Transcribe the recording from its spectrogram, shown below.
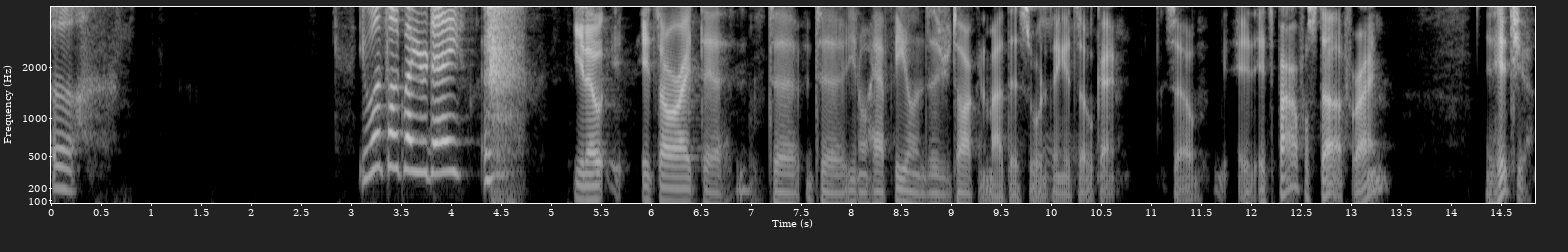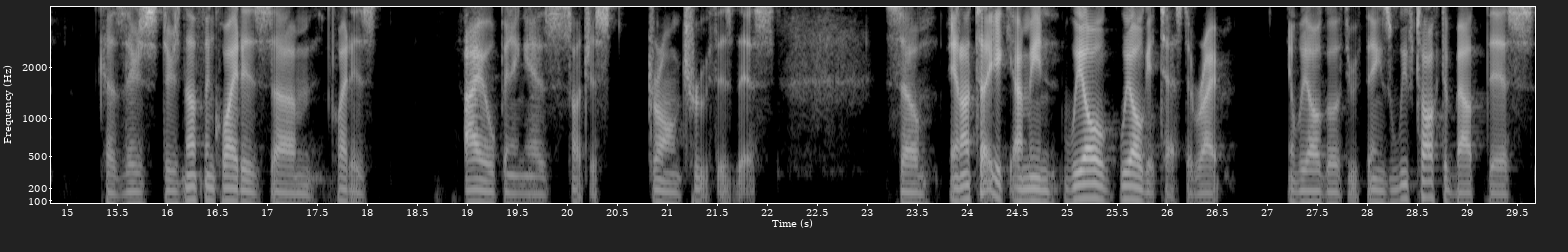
Ugh. You want to talk about your day? you know, it's all right to to to you know have feelings as you're talking about this sort of thing. It's okay. So it, it's powerful stuff, right? It hits you because there's there's nothing quite as um, quite as eye opening as such a strong truth as this. So, and I'll tell you, I mean, we all we all get tested, right? And we all go through things. We've talked about this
